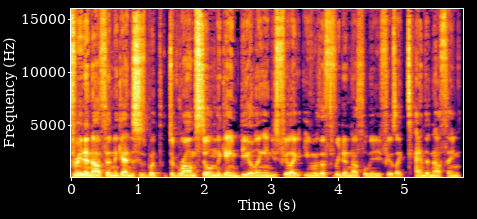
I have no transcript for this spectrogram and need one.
three to nothing. Again, this is what Degrom still in the game dealing, and you feel like even with a three to nothing lead, it feels like ten to nothing.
